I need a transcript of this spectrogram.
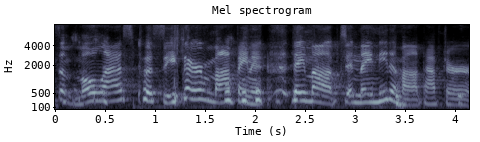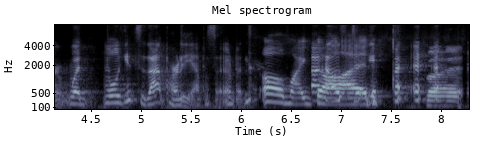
some mole ass pussy. They're mopping it. They mopped, and they need a mop after what. We'll get to that part of the episode, but oh my god. but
